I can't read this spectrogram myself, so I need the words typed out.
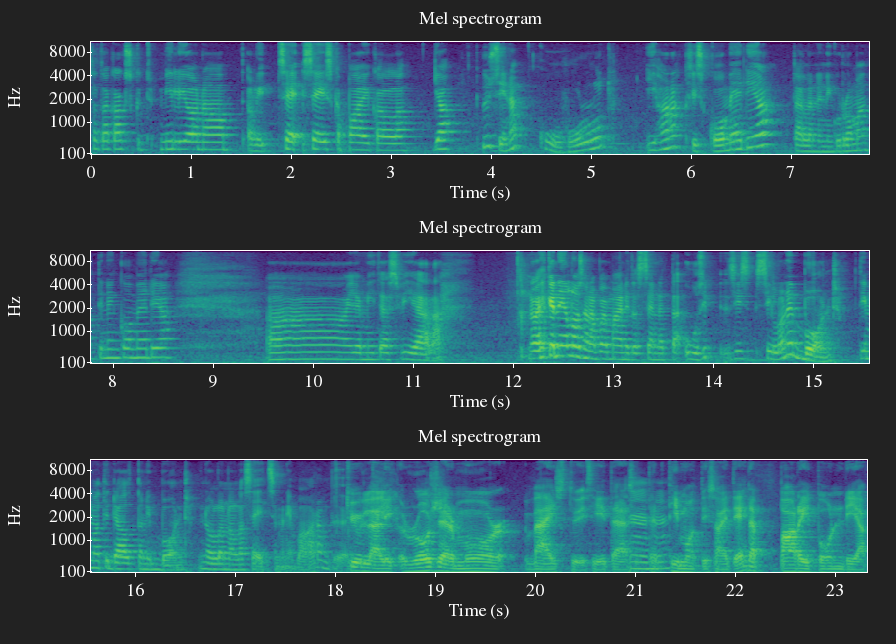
120 miljoonaa, oli se, seiska paikalla. Ja ysinä Kuuhullut, ihana, siis komedia, tällainen niinku romanttinen komedia. Uh, ja mitäs vielä? No ehkä nelosena voi mainita sen, että uusi, siis silloinen Bond, Timothy Daltonin Bond, 007 ja Vaaran vyöry. Kyllä, eli Roger Moore väistyi siitä ja Mhm. mm-hmm. sitten Timothy sai tehdä pari Bondia.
